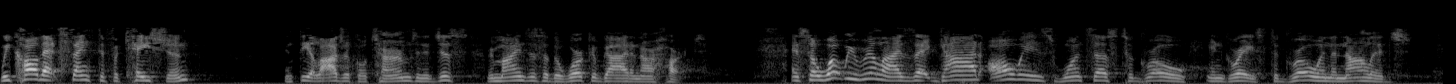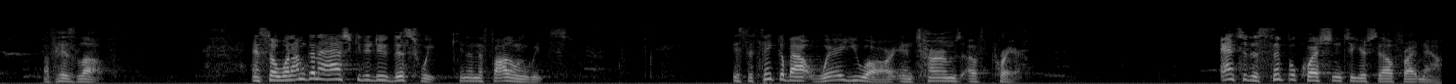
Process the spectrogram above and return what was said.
We call that sanctification in theological terms, and it just reminds us of the work of God in our heart. And so what we realize is that God always wants us to grow in grace, to grow in the knowledge of His love. And so what I'm going to ask you to do this week and in the following weeks is to think about where you are in terms of prayer. Answer the simple question to yourself right now.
